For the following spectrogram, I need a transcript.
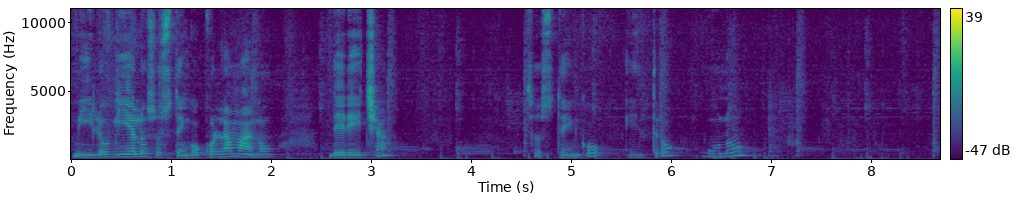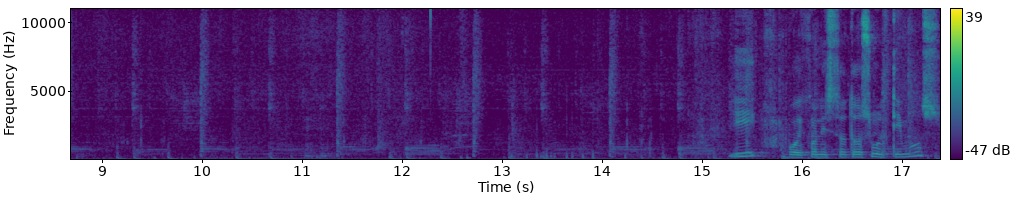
mi hilo guía lo sostengo con la mano derecha sostengo, entro, 1, y voy con estos dos últimos.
